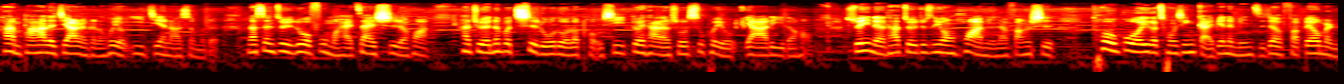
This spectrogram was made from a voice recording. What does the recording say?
他很怕他的家人可能会有意见啊什么的。那甚至于如果父母还在世的话，他觉得那么赤裸裸的剖析对他来说是会有压力的哈。所以呢，他最后就是用化名的方式。透过一个重新改编的名字叫 Fabelman，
